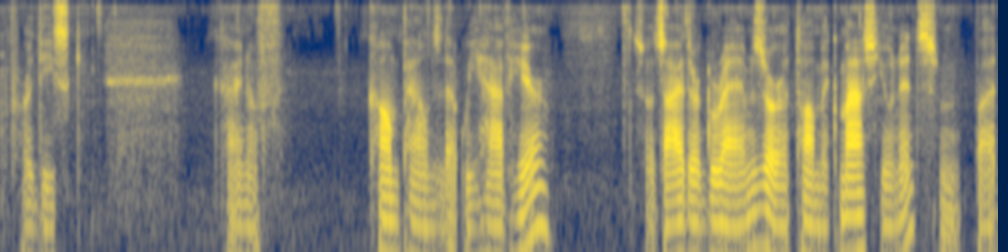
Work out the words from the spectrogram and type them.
for these kind of compounds that we have here. So it's either grams or atomic mass units, but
